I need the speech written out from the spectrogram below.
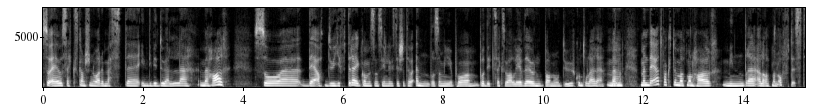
så er jo sex kanskje noe av det mest eh, individuelle vi har. Så eh, det at du gifter deg, kommer sannsynligvis ikke til å endre så mye på, på ditt seksualliv. Det er jo bare noe du kontrollerer. Men, men det er et faktum at man har mindre, eller at man oftest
